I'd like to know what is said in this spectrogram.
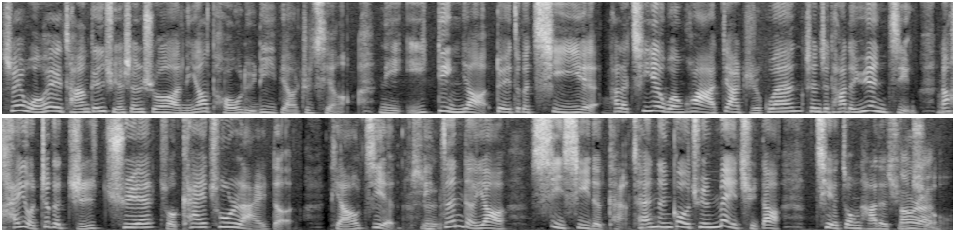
所以我会常跟学生说啊，你要投履历表之前啊，你一定要对这个企业、它的企业文化、价值观，甚至它的愿景，然后还有这个职缺所开出来的。条件，你真的要细细的看，才能够去 match 到切中他的需求。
